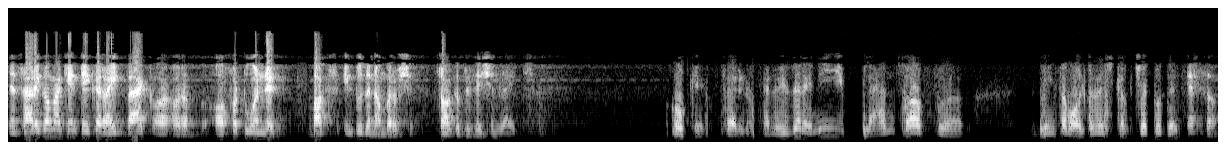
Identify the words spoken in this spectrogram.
then Saregama can take a write back or, or a, offer 200 bucks into the number of stock appreciation rights. Okay, fair enough. And is there any plans of uh, doing some alternate structure to this? Yes, sir.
